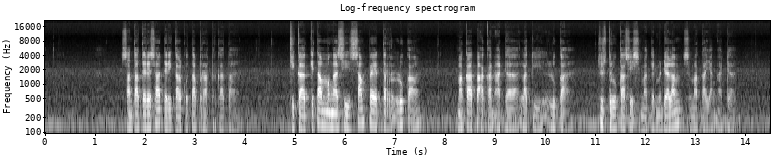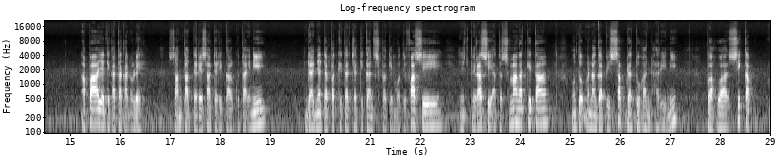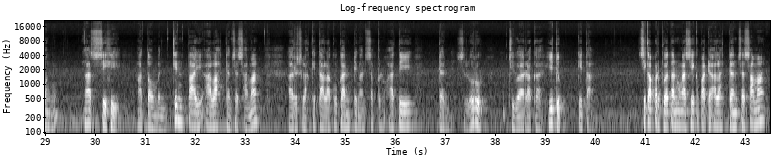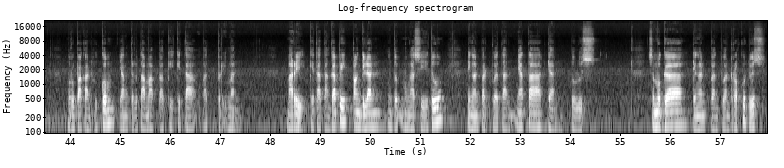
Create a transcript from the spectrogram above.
Santa Teresa dari Kalkuta pernah berkata, jika kita mengasihi sampai terluka, maka tak akan ada lagi luka. Justru kasih semakin mendalam semata yang ada. Apa yang dikatakan oleh Santa Teresa dari Kalkuta ini hendaknya dapat kita jadikan sebagai motivasi, inspirasi atau semangat kita untuk menanggapi sabda Tuhan hari ini bahwa sikap mengasihi atau mencintai Allah dan sesama haruslah kita lakukan dengan sepenuh hati dan seluruh jiwa raga hidup kita. Sikap perbuatan mengasihi kepada Allah dan sesama merupakan hukum yang terutama bagi kita umat beriman. Mari kita tanggapi panggilan untuk mengasihi itu dengan perbuatan nyata dan tulus. Semoga dengan bantuan Roh Kudus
